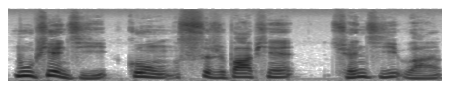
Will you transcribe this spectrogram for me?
木片集共四十八篇，全集完。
